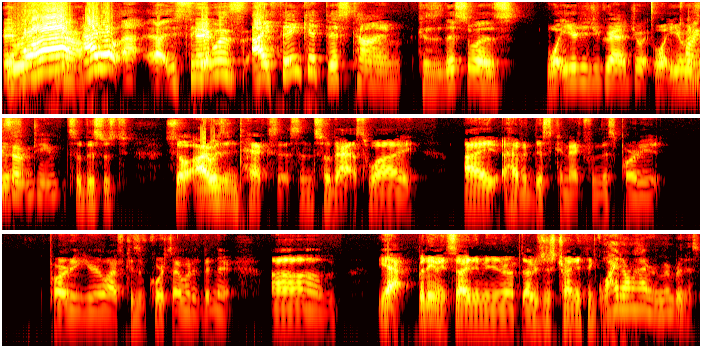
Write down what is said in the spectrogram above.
It- what? Yeah. I don't. I, I, see, It was I think at this time, because this was what year did you graduate? What year was 2017. So this was. So I was in Texas, and so that's why I have a disconnect from this party part of your life, because of course I would have been there. Um, yeah, but anyway, so I didn't mean to interrupt. I was just trying to think, why don't I remember this?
